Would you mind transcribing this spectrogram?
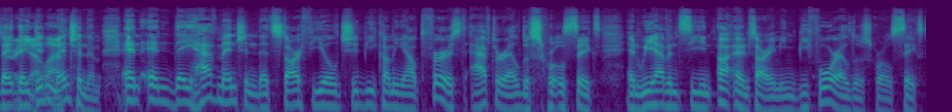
they, they yeah, didn't mention them. And and they have mentioned that starfield should be coming out first after elder scrolls 6 and we haven't seen uh, i'm sorry i mean before elder scrolls 6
